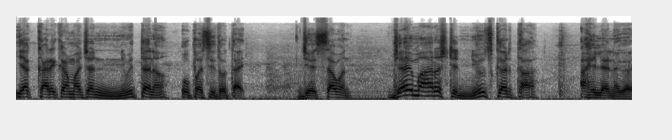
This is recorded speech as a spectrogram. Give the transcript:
या कार्यक्रमाच्या निमित्तानं उपस्थित होत आहेत. जय सावंत जय महाराष्ट्र न्यूज करता अहिल्यानगर.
